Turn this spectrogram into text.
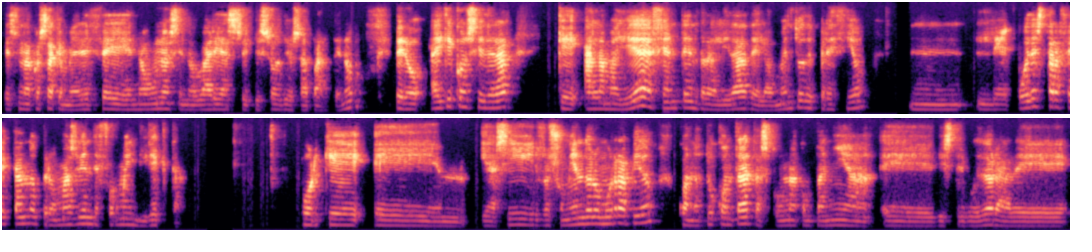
es una cosa que merece no uno, sino varios episodios aparte, ¿no? Pero hay que considerar que a la mayoría de gente en realidad el aumento de precio mm, le puede estar afectando, pero más bien de forma indirecta porque, eh, y así resumiéndolo muy rápido, cuando tú contratas con una compañía eh, distribuidora de,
